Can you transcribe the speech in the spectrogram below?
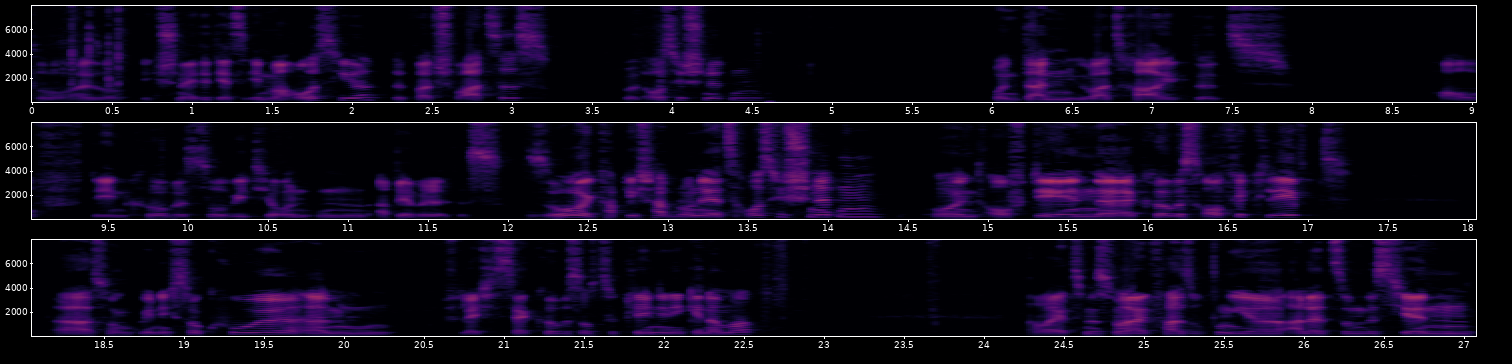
So, also ich schneide das jetzt eben mal aus hier. Das was schwarzes wird ausgeschnitten. Und dann übertrage ich das auf den Kürbis, so wie es hier unten abgebildet ist. So, ich habe die Schablone jetzt ausgeschnitten und auf den äh, Kürbis draufgeklebt. Das ist irgendwie nicht so cool. Ähm, vielleicht ist der Kürbis auch zu klein, den ich genommen habe. Aber jetzt müssen wir halt versuchen, hier alles so ein bisschen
